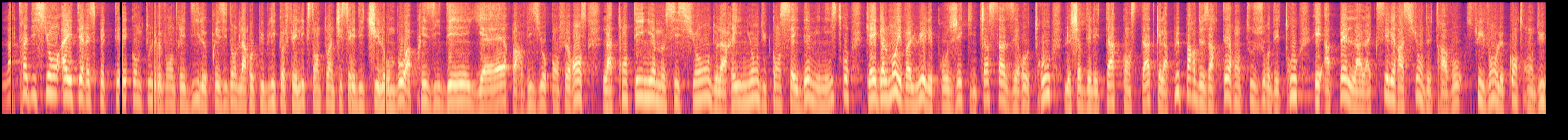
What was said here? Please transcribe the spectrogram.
La tradition a été respectée comme tout le vendredi. Le président de la République, Félix Antoine Tshisekedi Chilombo, a présidé hier par visioconférence la 31e session de la réunion du Conseil des ministres qui a également évalué les projets Kinshasa Zéro Trou. Le chef de l'État constate que la plupart des artères ont toujours des trous et appelle à l'accélération des travaux suivant le compte rendu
